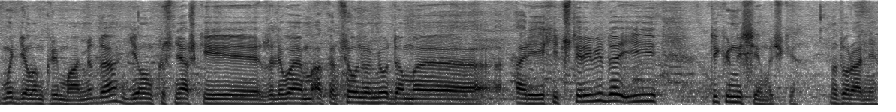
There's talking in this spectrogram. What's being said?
мы делаем кремами, да, делаем вкусняшки, заливаем акационным медом э, орехи 4 вида и тыквенные семечки натуральные.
